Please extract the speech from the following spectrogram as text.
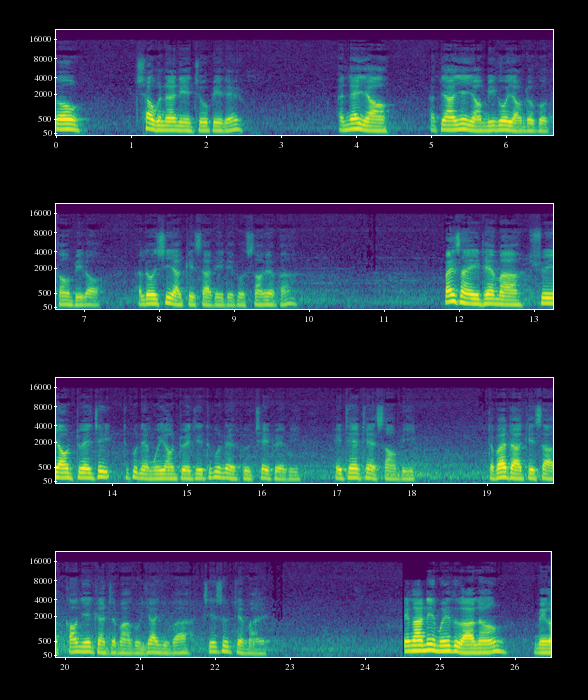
3 6ကနန်းနေကြိုးပေးတယ်အ내ရောင်အပြာရင့်ရောင်မိခိုးရောင်တို့ကိုသုံးပြီးတော့အလိုရှိရာကိစ္စလေးတွေကိုဆောင်ရွက်ပါပိုက်ဆံအိတ်ထဲမှာရွှေရောင်တွေ့ချိတ်တစ်ခုနဲ့ငွေရောင်တွေ့ချိတ်တစ်ခုနဲ့တစ်ခုချိတ်တွေ့ပြီးအိတ်ထဲထည့်ဆောင်ပြီး တပတ်တာကိစ္စကောင်းခြင်းကံကြမ္မာကိုရယူပါကျေးဇူးတင်ပါတယ်အင်္ဂါနေ့မွေးသူအားလုံးမင်္ဂ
